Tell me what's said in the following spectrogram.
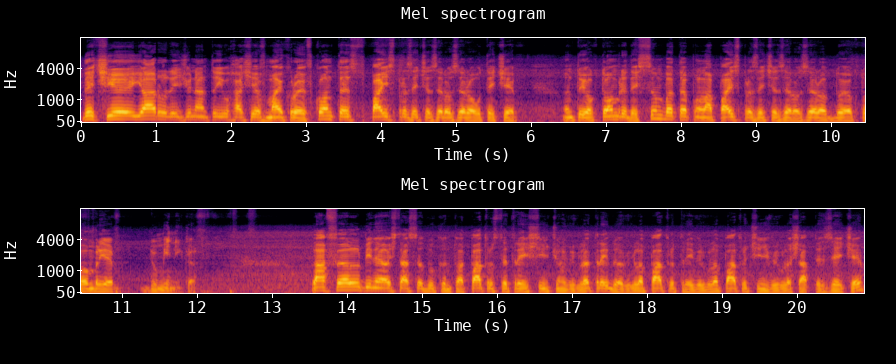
Deci e iarul regiunea 1 UHF Microwave Contest 14.00 UTC 1 octombrie, deci sâmbătă, până la 14.00 2 octombrie, duminică. La fel, bine, ăștia se duc în toat 435, 1,3, 2,4, 3,4, 5,7, 10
